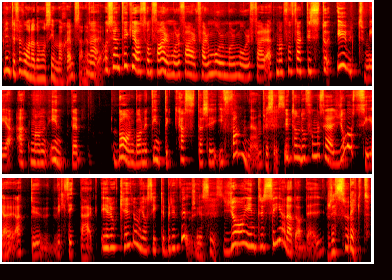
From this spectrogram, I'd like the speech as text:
Blir inte förvånad om hon simmar själv sen efter Nej. det. Och sen tycker jag som farmor och farfar och mormor och morfar att man får faktiskt stå ut med att man inte barnbarnet inte kastar sig i famnen. Precis. Utan då får man säga, jag ser att du vill sitta här. Är det okej om jag sitter bredvid? Precis. Jag är intresserad av dig. Respekt.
